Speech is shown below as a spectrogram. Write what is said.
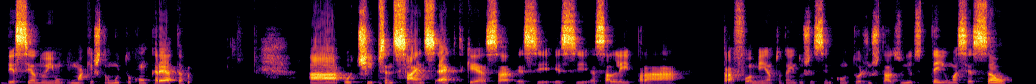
descendo em uma questão muito concreta, o Chips and Science Act, que é essa, esse, esse, essa lei para fomento da indústria de semicondutores nos Estados Unidos, tem uma seção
